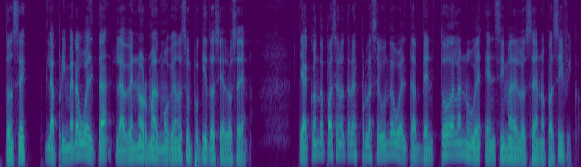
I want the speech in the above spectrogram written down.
Entonces, la primera vuelta la ven normal, moviéndose un poquito hacia el océano. Ya cuando pasan otra vez por la segunda vuelta, ven toda la nube encima del océano Pacífico.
